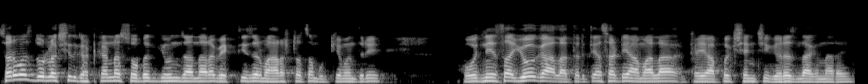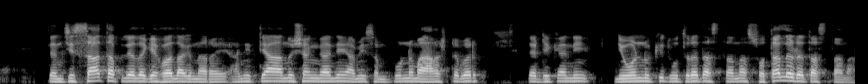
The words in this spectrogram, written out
सर्वच दुर्लक्षित घटकांना सोबत घेऊन जाणारा व्यक्ती जर महाराष्ट्राचा मुख्यमंत्री होण्याचा योग आला तर त्यासाठी आम्हाला काही अपक्षांची गरज लागणार आहे. त्यांची साथ आपल्याला घ्यावा लागणार आहे. आणि त्या अनुषंगाने आम्ही संपूर्ण महाराष्ट्रभर त्या ठिकाणी निवडणुकीत उतरत असताना स्वतः लढत असताना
